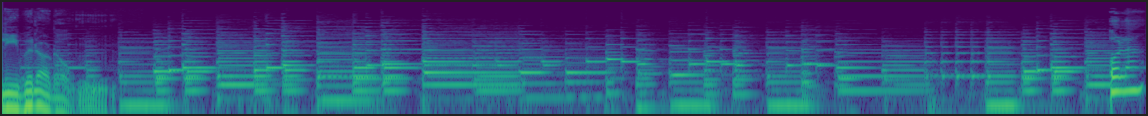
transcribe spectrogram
Librorum. Hola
